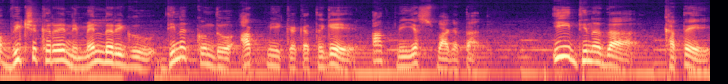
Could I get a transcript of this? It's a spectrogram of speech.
ವೀಕ್ಷಕರೇ, ನಿಮ್ಮೆಲ್ಲರಿಗೂ ದಿನಕ್ಕೊಂದು ಆತ್ಮೀಕ ಕಥೆಗೆ ಆತ್ಮೀಯ ಸ್ವಾಗತ. ಈ ದಿನದ ಕತೆ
